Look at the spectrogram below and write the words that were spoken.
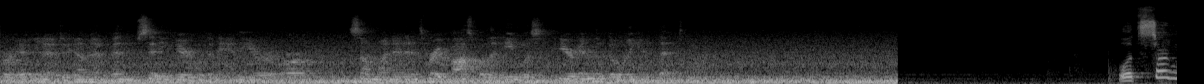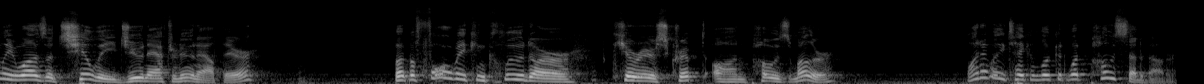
for him, you know, to him have been sitting here with a nanny or, or someone, and it's very possible that he was here in the building at that time. Well, it certainly was a chilly June afternoon out there. But before we conclude our curator's crypt on Poe's mother, why don't we take a look at what Poe said about her?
